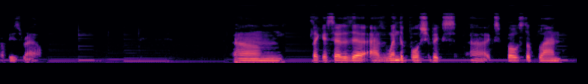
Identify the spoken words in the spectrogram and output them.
of Israel. Um, like I said, the, as when the Bolsheviks uh, exposed the plan,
